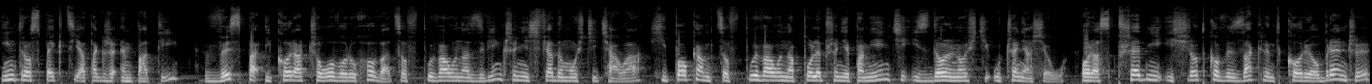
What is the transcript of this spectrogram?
introspekcji, a także empatii. Wyspa i kora czołowo-ruchowa, co wpływało na zwiększenie świadomości ciała, hipokamp, co wpływało na polepszenie pamięci i zdolności uczenia się, oraz przedni i środkowy zakręt kory obręczy,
